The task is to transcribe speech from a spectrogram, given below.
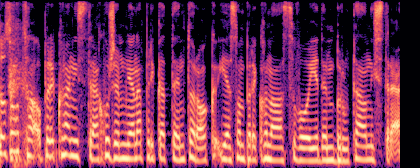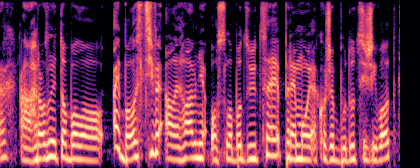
To som chcela o prekonaní strachu, že mňa napríklad tento rok, ja som prekonala svoj jeden brutálny strach a hrozne to bolo aj bolestivé, ale hlavne oslobodzujúce pre môj akože budúci život,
